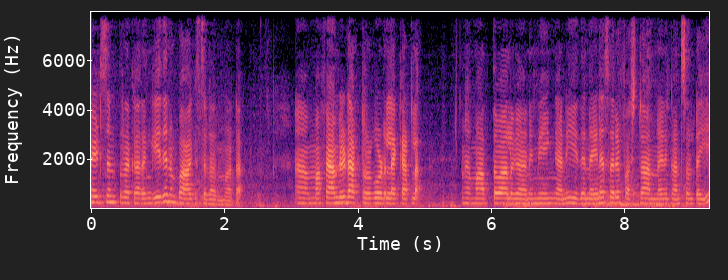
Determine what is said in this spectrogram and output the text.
మెడిసిన్ ప్రకారం ఏదైనా బాగిస్తాడు అనమాట మా ఫ్యామిలీ డాక్టర్ కూడా లెక్క అట్లా మా అత్త వాళ్ళు కానీ మేము కానీ ఏదైనా అయినా సరే ఫస్ట్ అన్నయ్యని కన్సల్ట్ అయ్యి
